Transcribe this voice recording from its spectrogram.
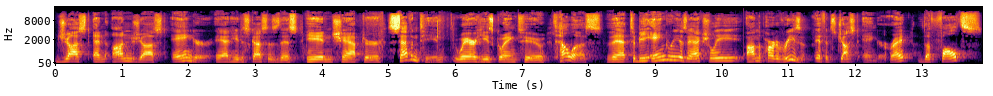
just and unjust anger. And he discusses this in chapter 17, where he's going to tell us that to be angry is actually on the part of reason, if it's just anger, right? The faults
